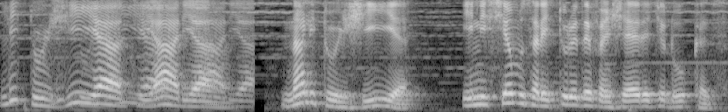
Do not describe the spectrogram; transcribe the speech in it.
Liturgia, liturgia diária. diária. Na liturgia, iniciamos a leitura do Evangelho de Lucas,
